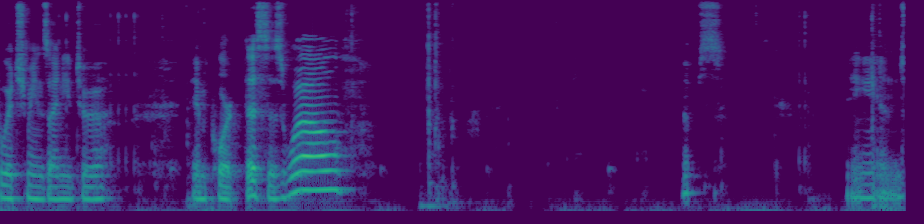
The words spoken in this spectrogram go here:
which means I need to import this as well. Oops. And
